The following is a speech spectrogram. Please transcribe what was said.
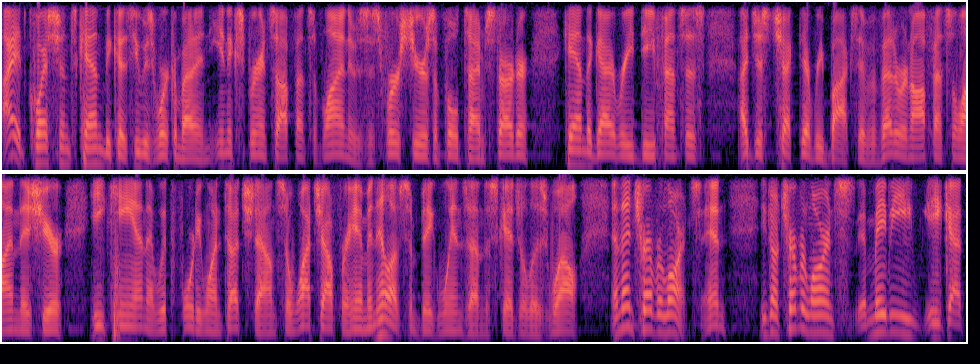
I had questions, Ken, because he was working by an inexperienced offensive line. It was his first year as a full-time starter. Can the guy read defenses? I just checked every box. They have a veteran offensive line this year. He can, and with 41 touchdowns, so watch out for him, and he'll have some big wins on the schedule as well. And then Trevor Lawrence, and you know, Trevor Lawrence, maybe he got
